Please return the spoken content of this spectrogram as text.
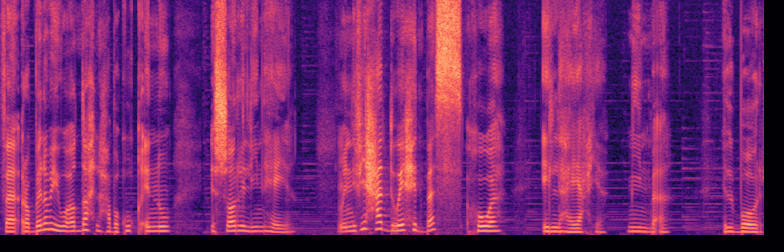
فربنا بيوضح لحبقوق إنه الشر ليه نهاية وإن في حد واحد بس هو اللي هيحيا. مين بقى؟ البار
